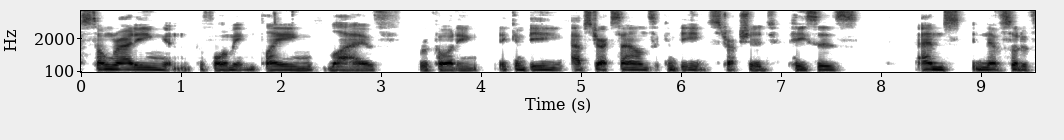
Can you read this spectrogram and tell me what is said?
songwriting and performing, playing live, recording. It can be abstract sounds. It can be structured pieces. And it never sort of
